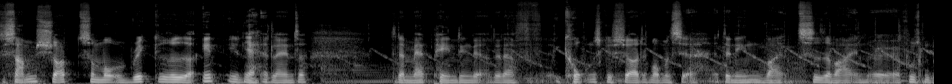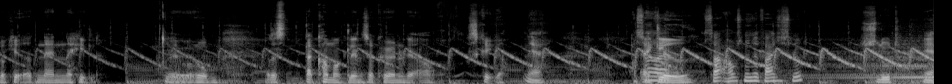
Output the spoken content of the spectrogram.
det samme shot, som hvor Rick rider ind i Ja. Atlanta. Det der matte painting der, det der ikoniske shot, hvor man ser, at den ene vej, side af vejen øh, er fuldstændig blokeret, og den anden er helt øh, åben. Og der, der kommer Glenn så kørende der og skriger. Ja. Og Af glæde. Så er afsnittet faktisk slut. Slut. Ja.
